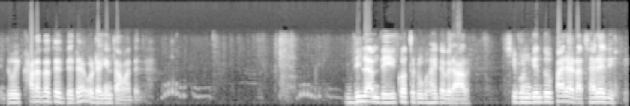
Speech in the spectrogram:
কিন্তু ওই খাড়া দাঁতের যেটা, ওটা কিন্তু আমাদের না। দিলাম দেখি কতটুকু খাইতে পারে। আর শিবন কিন্তু পায়রাটা ছেড়ে দিছে।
